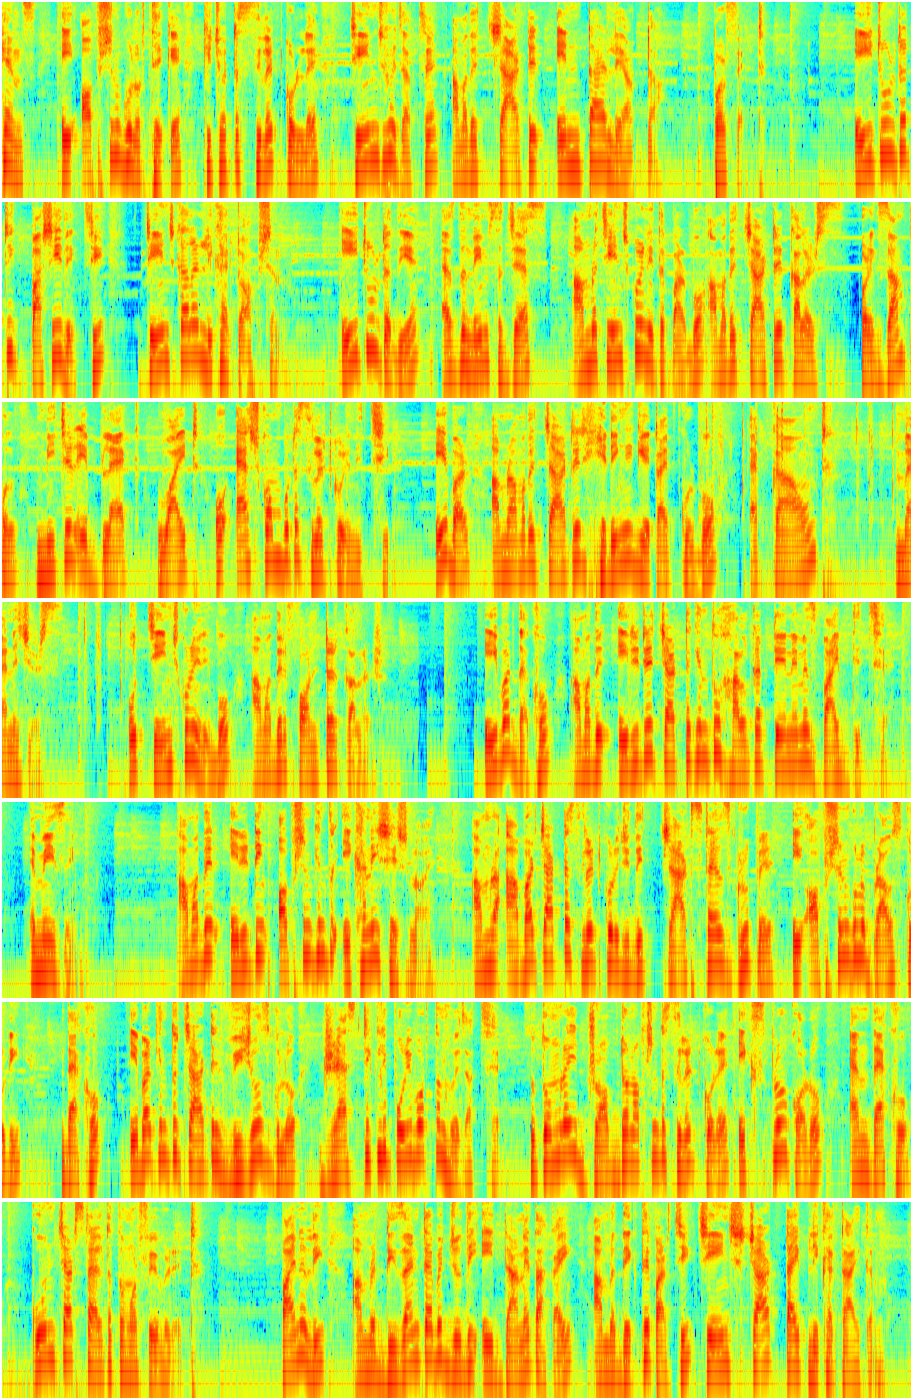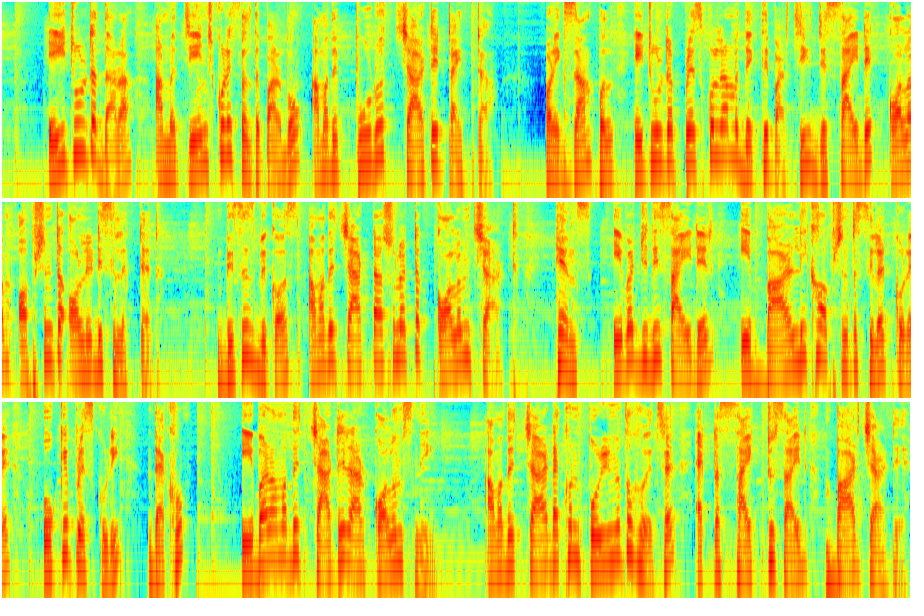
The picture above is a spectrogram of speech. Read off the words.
হেন্স এই অপশনগুলোর থেকে কিছু একটা সিলেক্ট করলে চেঞ্জ হয়ে যাচ্ছে আমাদের চার্টের এন্টায়ার লেআউটটা পারফেক্ট এই টুলটা ঠিক পাশেই দেখছি চেঞ্জ কালার লেখা একটা অপশন এই টুলটা দিয়ে অ্যাজ দ্য নেম সাজেস্ট আমরা চেঞ্জ করে নিতে পারব আমাদের চার্টের কালার্স ফর এক্সাম্পল নিচের এই ব্ল্যাক হোয়াইট ও অ্যাশ কম্বোটা সিলেক্ট করে নিচ্ছি। এবার আমরা আমাদের চার্টের হেডিংয়ে গিয়ে টাইপ করব অ্যাকাউন্ট ম্যানেজার্স। ও চেঞ্জ করে নিব আমাদের ফন্টার কালার। এইবার দেখো, আমাদের এডিটের চার্টটা কিন্তু হালকা টেন এম এস ভাইব দিচ্ছে। অ্যামেজিং আমাদের এডিটিং অপশন কিন্তু এখানেই শেষ নয়। আমরা আবার চার্টটা সিলেক্ট করে যদি চার্ট স্টাইলস গ্রুপের এই অপশনগুলো ব্রাউজ করি, দেখো, এবার কিন্তু চার্টের ভিজুয়ালসগুলো ড্রাস্টিকলি পরিবর্তন হয়ে যাচ্ছে। তো তোমরা এই ড্রপ ডাউন অপশনটা সিলেক্ট করে এক্সপ্লোর করো অ্যান্ড দেখো কোন চার্ট স্টাইলটা তোমার ফেভারিট ফাইনালি আমরা ডিজাইন ট্যাবের যদি এই ডানে তাকাই, আমরা দেখতে পারছি চেঞ্জ চার্ট টাইপ লেখা একটা আইকন এই টুলটার দ্বারা আমরা চেঞ্জ করে ফেলতে পারব আমাদের পুরো চার্টের টাইপটা ফর এক্সাম্পল এই টুলটা প্রেস করলে আমরা দেখতে পাচ্ছি যে সাইডে কলাম অপশনটা already selected this is because আমাদের চার্টটা আসলে একটা কলাম চার্ট হেন্স এবার যদি সাইডের এ বার লেখা অপশনটা সিলেক্ট করে ওকে প্রেস করি। দেখো, এবার আমাদের চার্টের আর কলমস নেই। আমাদের চার্ট এখন পরিণত হয়েছে একটা সাইড টু সাইড বার চার্টে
